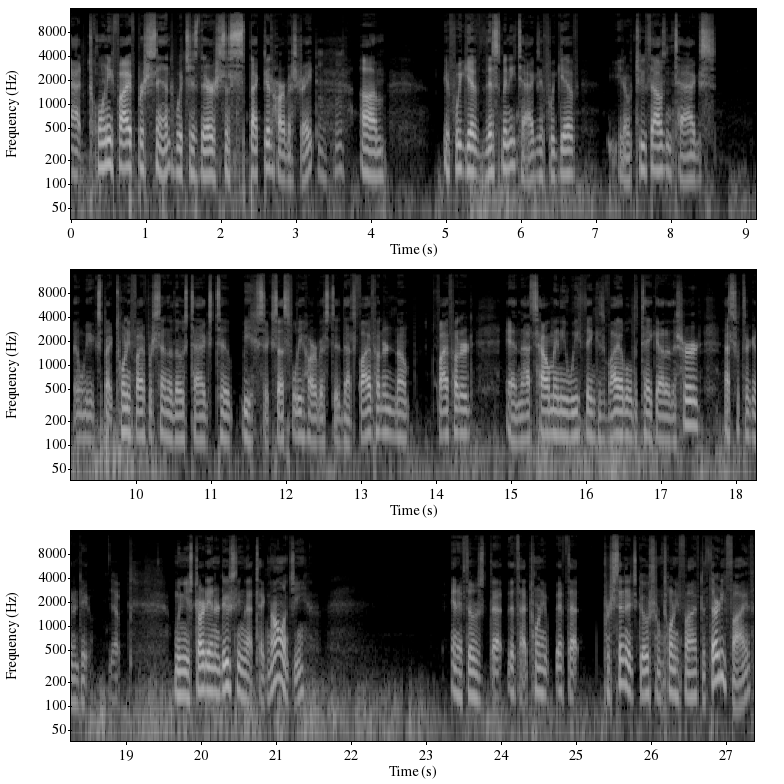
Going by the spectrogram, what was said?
at twenty five percent, which is their suspected harvest rate. Um, if we give this many tags, if we give you know two thousand tags, and we expect twenty five percent of those tags to be successfully harvested, that's 500, num- 500 and that's how many we think is viable to take out of this herd. That's what they're going to do Yep. when you start introducing that technology, and if those that if that twenty if that percentage goes from twenty five to thirty five,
